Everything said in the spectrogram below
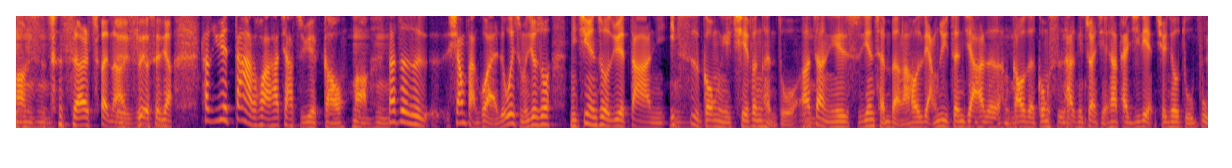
啊十寸、十二寸啊，十六寸这样，它越大的话，它价值越高啊。那这是相反过来的，为什么？就是说你金元做的越大，你一次工你切分很多啊，这样你的时间成本然后良率增加的很高的公司，它可以赚钱，像台积电全球独步。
